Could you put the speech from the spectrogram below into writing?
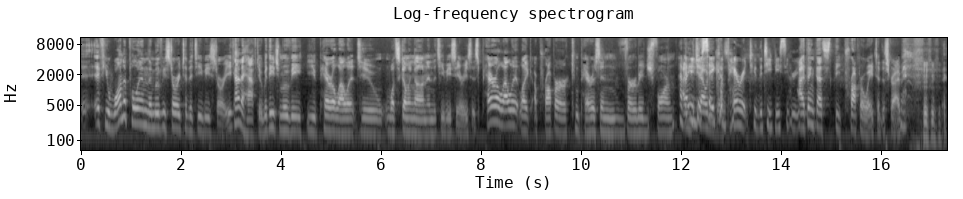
if you want to pull in the movie story to the TV story, you kind of have to. With each movie, you parallel it to what's going on in the TV series. Is parallel it like a proper comparison verbiage form? How about I you just say it compare it to the TV series? I think that's the proper way to describe it.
